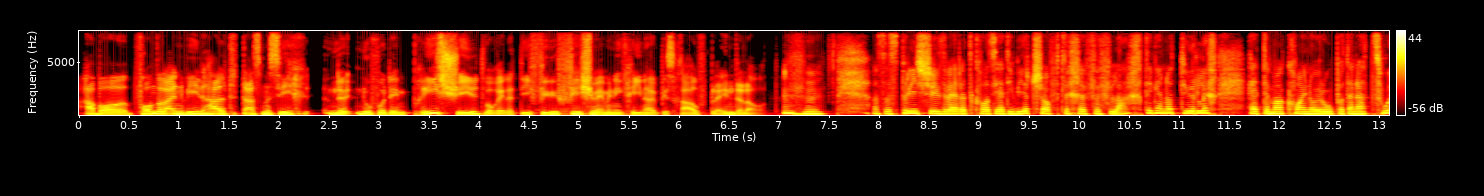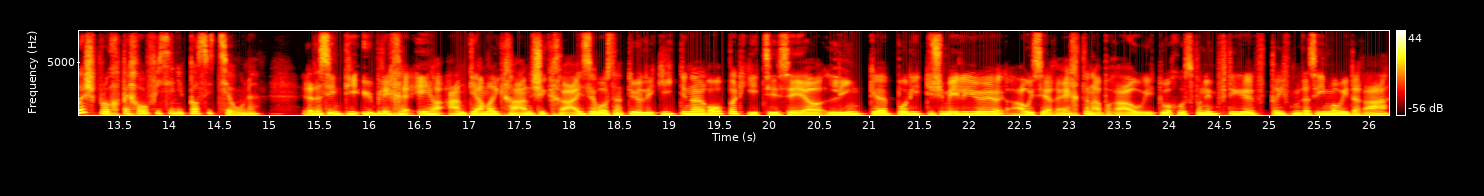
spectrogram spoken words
Aber von der Leyen will halt, dass man sich nicht nur von dem Preisschild, wo relativ häufig ist, wenn man in China etwas kauft, blenden lässt. Mhm. Also das Preisschild wären quasi auch die wirtschaftlichen Verflechtungen natürlich. Hätte Macron in Europa dann auch Zuspruch bekommen für seine Positionen? Ja, das sind die üblichen eher antiamerikanischen Kreise, die es natürlich gibt in Europa. Die gibt es in sehr linken politischen Milieu, auch in sehr rechten, aber auch in durchaus vernünftigen trifft man das immer wieder an.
